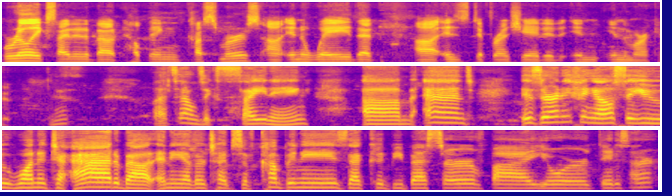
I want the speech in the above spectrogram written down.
we're really excited about helping customers uh, in a way that uh, is differentiated in in the market. That sounds exciting. Um, and is there anything else that you wanted to add about any other types of companies that could be best served by your data center?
